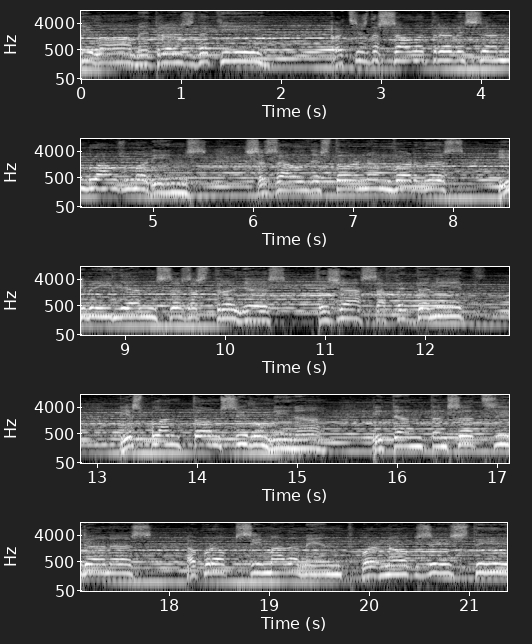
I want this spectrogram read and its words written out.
quilòmetres d'aquí. Ratxes de sol atravessen blaus marins, ses aldes tornen verdes i brillen ses estrelles que ja s'ha fet de nit i es plàncton s'il·lumina i tanten set sirenes aproximadament per no existir.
